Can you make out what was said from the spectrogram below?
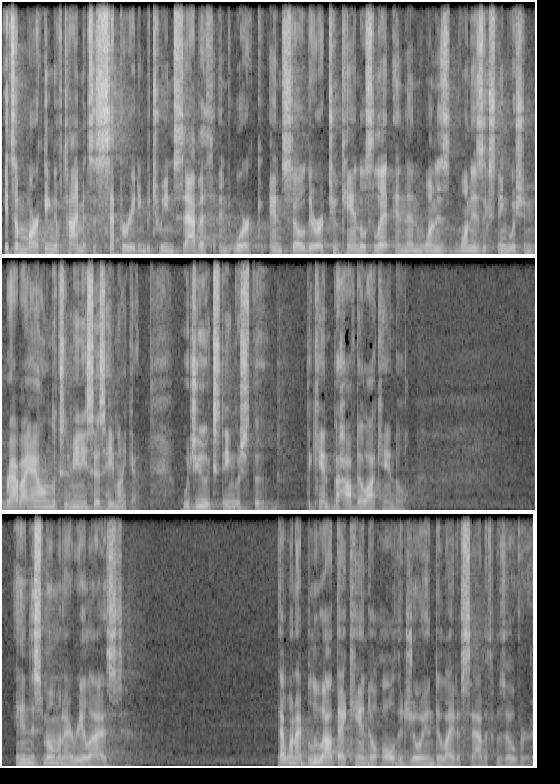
it's a marking of time. It's a separating between Sabbath and work. And so there are two candles lit, and then one is, one is extinguished. And Rabbi Allen looks at me and he says, Hey, Micah, would you extinguish the, the, can- the Havdalah candle? And in this moment, I realized that when I blew out that candle, all the joy and delight of Sabbath was over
